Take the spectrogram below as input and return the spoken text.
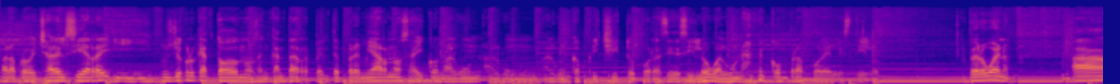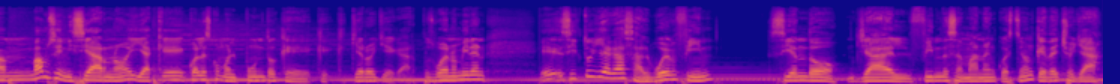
para aprovechar el cierre y pues yo creo que a todos nos encanta de repente premiarnos ahí con algún, algún, algún caprichito, por así decirlo, o alguna compra por el estilo. Pero bueno, vamos a iniciar, ¿no? Y ya que, ¿cuál es como el punto que, quiero llegar? Pues bueno, miren, eh, si tú llegas al buen fin, siendo ya el fin de semana en cuestión, que de hecho ya,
